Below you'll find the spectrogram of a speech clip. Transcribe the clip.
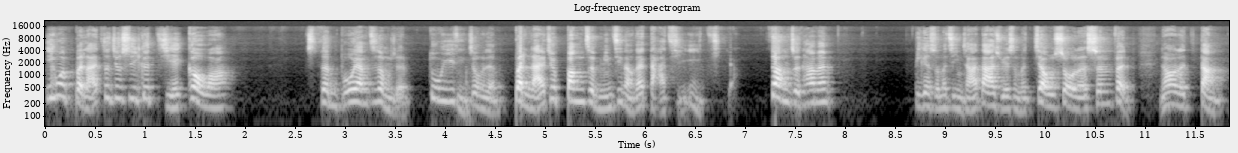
因为本来这就是一个结构啊。沈博阳这种人，杜奕瑾这种人，本来就帮着民进党在打击异己啊，仗着他们一个什么警察大学什么教授的身份，然后呢，党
